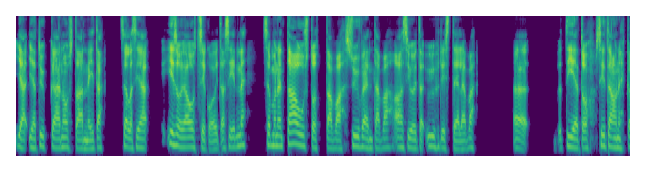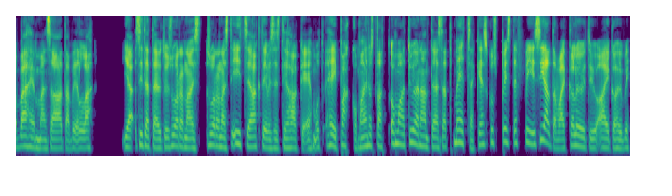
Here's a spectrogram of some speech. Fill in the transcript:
ja, ja tykkää nostaa niitä sellaisia isoja otsikoita sinne. Semmoinen taustottava, syventävä, asioita yhdistelevä ö, tieto, sitä on ehkä vähemmän saatavilla – ja sitä täytyy suoranais, suoranaisesti itse aktiivisesti hakea, mutta hei, pakko mainostaa omaa työnantajansa, että metsäkeskus.fi, sieltä vaikka löytyy aika hyvin.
